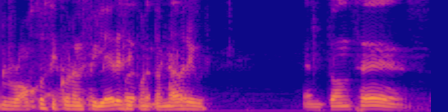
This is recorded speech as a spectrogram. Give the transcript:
rojos y con alfileres y cuanta madre, güey. Entonces,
